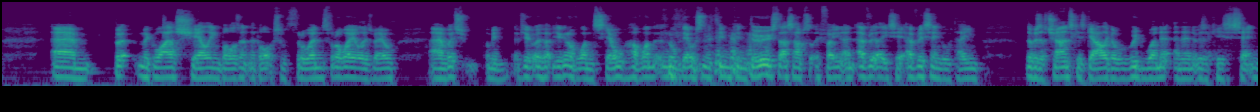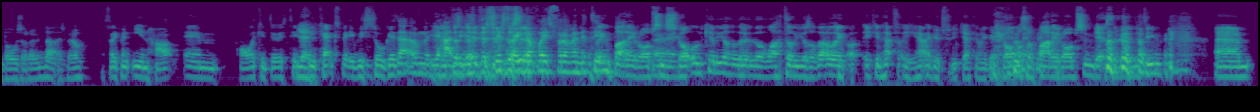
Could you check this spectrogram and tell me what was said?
Um, but Maguire's shelling balls into the box from throw-ins for a while as well. Um, which I mean, if you're you're gonna have one skill, have one that nobody else in the team can do, so that's absolutely fine. And every like you say, every single time there was a chance because Gallagher would win it, and then it was a case of setting balls around that as well. It's like when Ian Harte, um, all he could do is take Yeah. free kicks, but he was so good at them that you had to just, just find a place for him in the team. think Barry Robson's Right. Scotland career, the, the latter years of that, like oh, he can hit he hit a good free kick and a good corner, so Barry Robson gets to be in the team. Um,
